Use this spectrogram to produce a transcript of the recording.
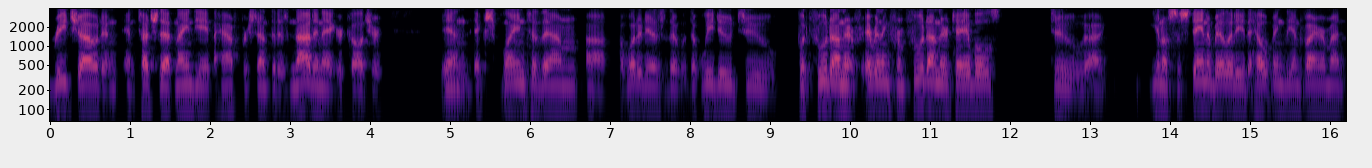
reach out and, and touch that 98.5% that is not in agriculture and explain to them uh, what it is that, that we do to put food on their everything from food on their tables to uh, you know sustainability to helping the environment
